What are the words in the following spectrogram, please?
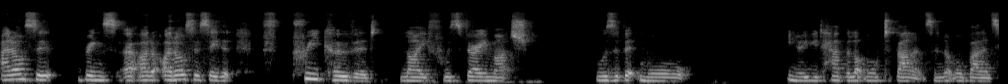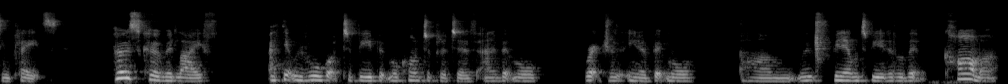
i'd also brings I'd, I'd also say that pre-covid life was very much was a bit more you know you'd have a lot more to balance and a lot more balancing plates post-covid life I think we've all got to be a bit more contemplative and a bit more retro, you know, a bit more. Um, we've been able to be a little bit calmer,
